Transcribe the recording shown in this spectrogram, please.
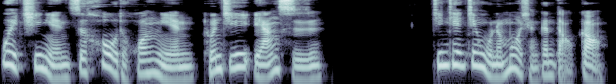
为七年之后的荒年囤积粮食。今天经文的默想跟祷告。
